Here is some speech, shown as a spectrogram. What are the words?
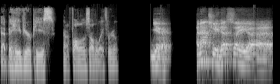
that behavior piece kind of follows all the way through. Yeah, and actually, that's a uh,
